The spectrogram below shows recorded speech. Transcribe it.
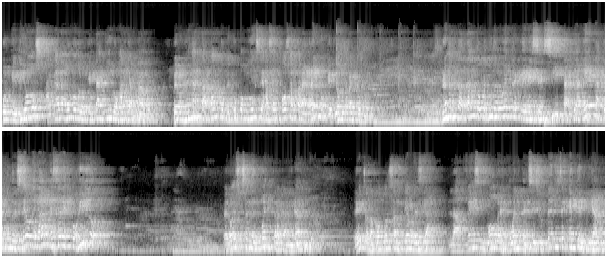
Porque Dios a cada uno de los que está aquí los ha llamado. Pero no es hasta tanto que tú comiences a hacer cosas para el reino que Dios te va a escoger. No es hasta tanto que tú demuestres que necesitas, que anhelas, que tu deseo de darle ser escogido. Pero eso se demuestra caminando. De hecho, el apóstol Santiago decía, la fe sin obra es muerte. Si usted dice que es cristiano,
